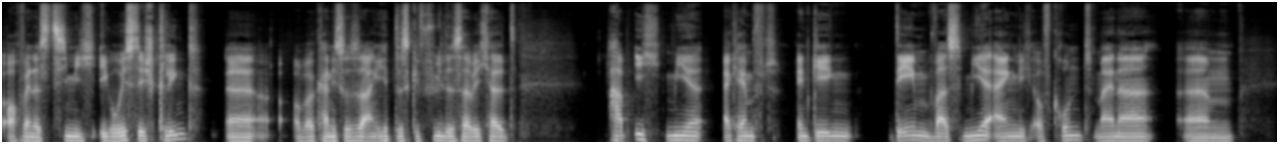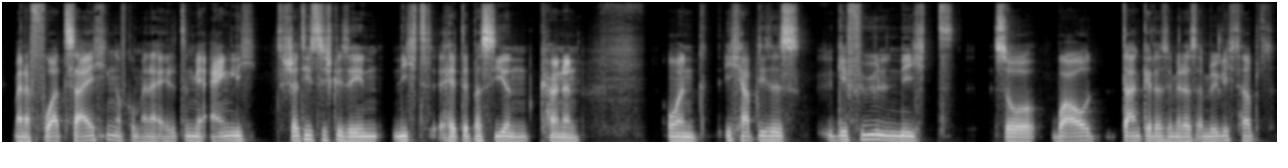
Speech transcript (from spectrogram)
auch wenn das ziemlich egoistisch klingt, äh, aber kann ich so sagen, ich habe das Gefühl, das habe ich halt, habe ich mir erkämpft entgegen dem, was mir eigentlich aufgrund meiner ähm, meiner Vorzeichen, aufgrund meiner Eltern mir eigentlich statistisch gesehen nicht hätte passieren können. Und ich habe dieses Gefühl nicht so, wow, danke, dass ihr mir das ermöglicht habt,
